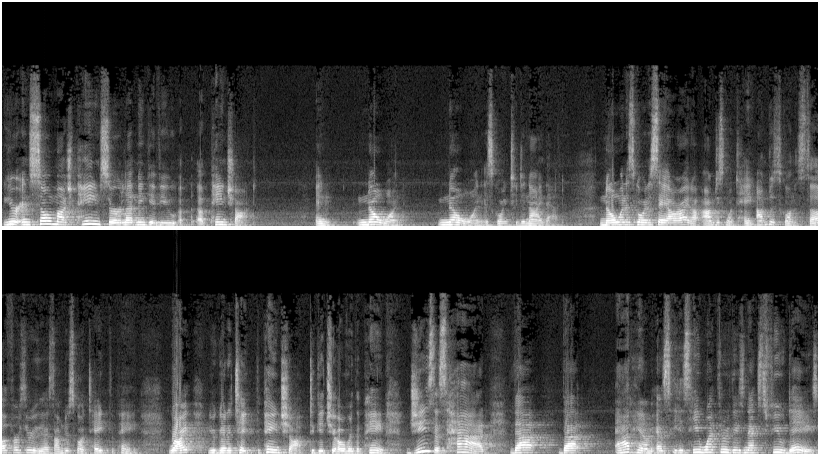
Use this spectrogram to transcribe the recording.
You're in so much pain, sir, let me give you a, a pain shot. And no one, no one is going to deny that. No one is going to say, all right, I'm just going to take, I'm just going to suffer through this. I'm just going to take the pain. Right? You're going to take the pain shot to get you over the pain. Jesus had that, that at him as, as he went through these next few days,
